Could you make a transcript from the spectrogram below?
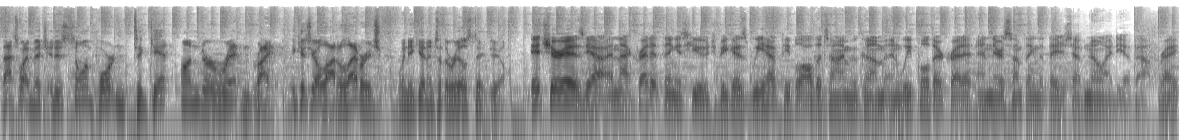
That's why, Mitch, it is so important to get underwritten, right? It gives you a lot of leverage when you get into the real estate deal. It sure is, yeah. And that credit thing is huge because we have people all the time who come and we pull their credit and there's something that they just have no idea about, right?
